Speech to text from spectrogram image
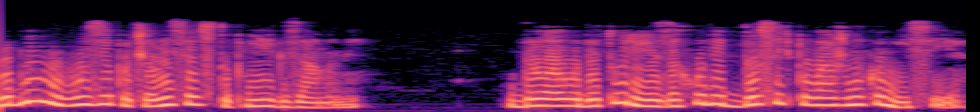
В одному вузі почалися вступні екзамени. До аудиторії заходить досить поважна комісія,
